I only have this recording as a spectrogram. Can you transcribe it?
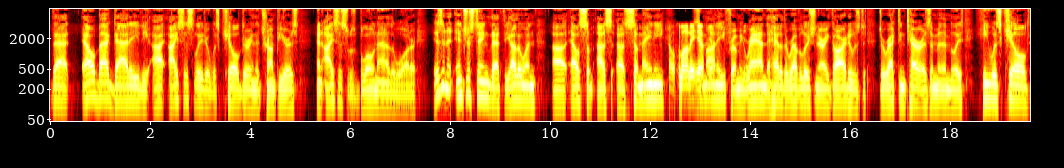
that El Baghdadi, the I- ISIS leader, was killed during the Trump years, and ISIS was blown out of the water? Isn't it interesting that the other one, uh, El Sam- uh, uh, Soleimani, El Soleimani, Soleimani yeah, from. Iran, the head of the Revolutionary Guard, who was d- directing terrorism in the Middle East, he was killed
